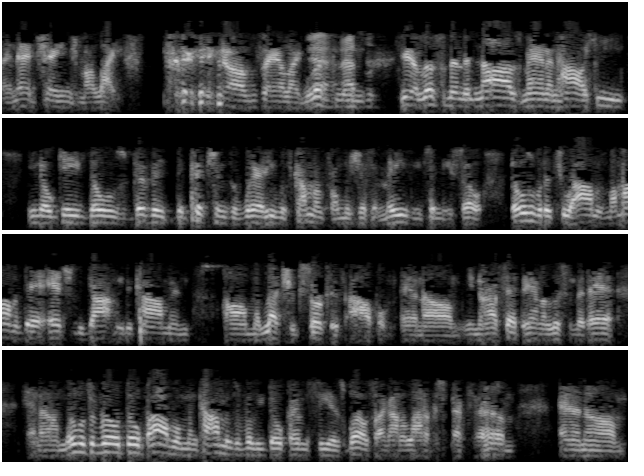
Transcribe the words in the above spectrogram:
and that changed my life. you know what I'm saying? Like Yeah, listening, absolutely. yeah, listening to Nas, man, and how he, you know, gave those vivid depictions of where he was coming from was just amazing to me. So those were the two albums. My mom and dad actually got me the Common um Electric Circus album, and um, you know, I sat down and listened to that. And um, it was a real dope album, and Common's a really dope MC as well, so I got a lot of respect for him. And um,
